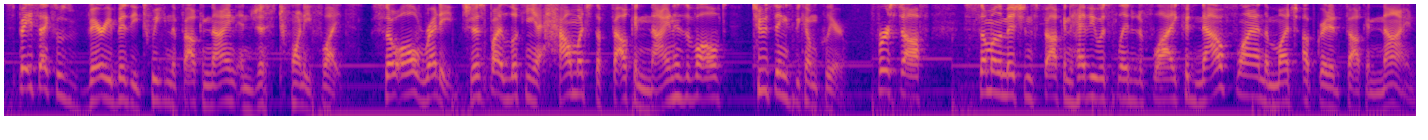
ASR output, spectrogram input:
SpaceX was very busy tweaking the Falcon 9 in just 20 flights. So already, just by looking at how much the Falcon 9 has evolved, two things become clear. First off, some of the missions Falcon Heavy was slated to fly could now fly on the much upgraded Falcon 9,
